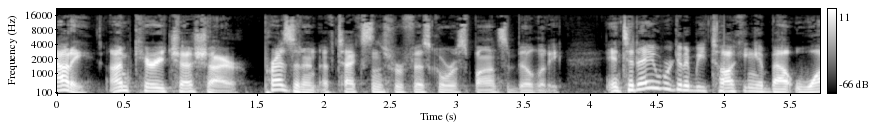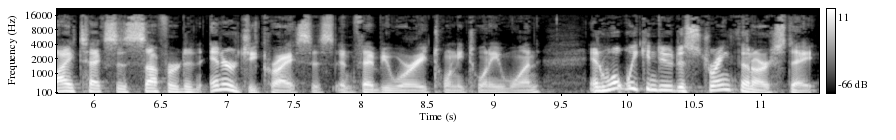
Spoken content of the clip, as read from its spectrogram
Howdy, I'm Cary Cheshire, President of Texans for Fiscal Responsibility, and today we're going to be talking about why Texas suffered an energy crisis in February 2021 and what we can do to strengthen our state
